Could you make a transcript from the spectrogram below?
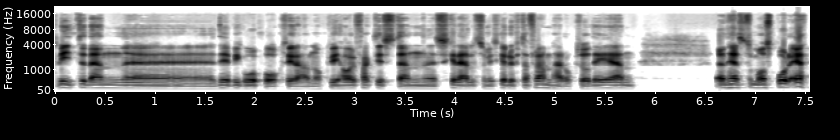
lite den eh, det vi går på också grann. Och vi har ju faktiskt en skräll som vi ska lyfta fram här också. Det är en, en häst som har spår 1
